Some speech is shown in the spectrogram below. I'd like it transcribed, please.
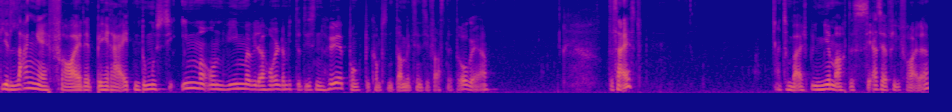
dir lange Freude bereiten. Du musst sie immer und wie immer wiederholen, damit du diesen Höhepunkt bekommst. Und damit sind sie fast eine Droge. Ja? Das heißt, zum Beispiel, mir macht es sehr, sehr viel Freude,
